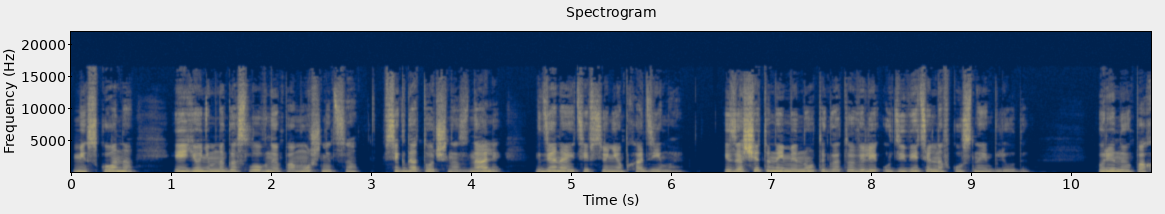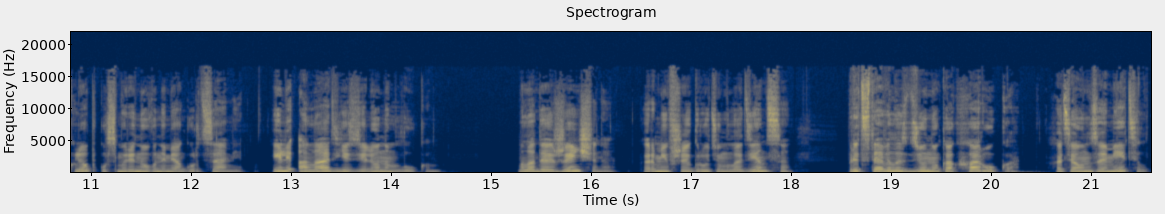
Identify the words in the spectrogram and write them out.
мисс Кона и ее немногословная помощница всегда точно знали, где найти все необходимое, и за считанные минуты готовили удивительно вкусные блюда. Куриную похлебку с маринованными огурцами или оладьи с зеленым луком. Молодая женщина, кормившая грудью младенца, представилась Дзюну как Харука, хотя он заметил,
